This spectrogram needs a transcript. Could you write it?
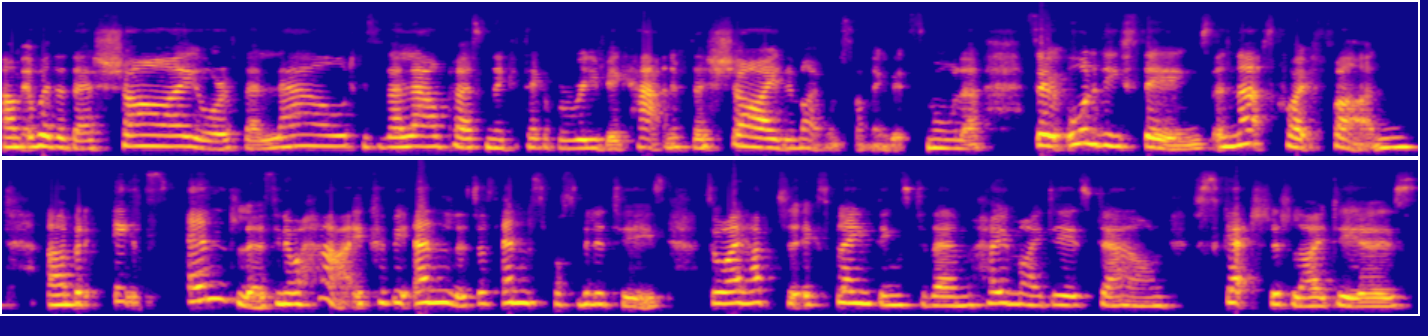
Um, whether they're shy or if they're loud. Because if they're a loud person, they could take up a really big hat, and if they're shy, they might want something a bit smaller. So all of these things, and that's quite fun. Um, but it's endless. You know, a hat it could be endless. There's endless possibilities. So I have to explain things to them, home ideas down, sketch little ideas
